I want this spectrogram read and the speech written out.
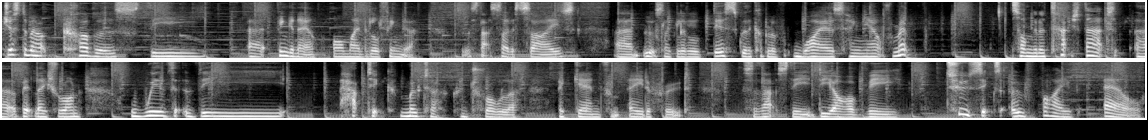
just about covers the uh, fingernail on my little finger. So it's that side of size. Um, looks like a little disc with a couple of wires hanging out from it. So I'm going to attach that uh, a bit later on with the haptic motor controller again from Adafruit. So that's the DRV 2605L.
